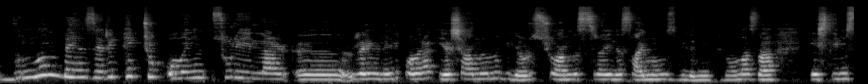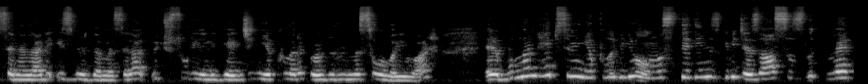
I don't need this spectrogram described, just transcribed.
Bunun benzeri pek çok olayın Suriyelilere yönelik olarak yaşandığını biliyoruz. Şu anda sırayla saymamız bile mümkün olmaz. Daha geçtiğimiz senelerde İzmir'de mesela 3 Suriyeli gencin yakılarak öldürülmesi olayı var. Ee, bunların hepsinin yapılabiliyor olması dediğiniz gibi cezasızlık ve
